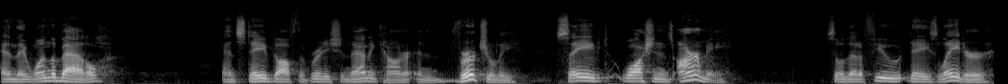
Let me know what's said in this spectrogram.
And they won the battle and staved off the British in that encounter and virtually saved Washington's army so that a few days later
